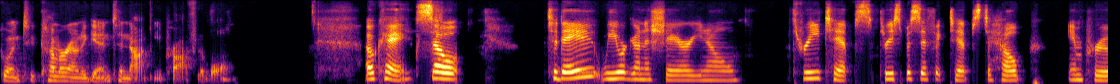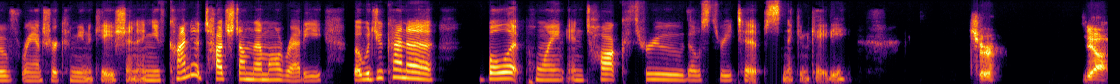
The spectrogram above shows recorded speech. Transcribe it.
going to come around again to not be profitable. Okay so today we were going to share you know three tips three specific tips to help improve rancher communication and you've kind of touched on them already but would you kind of bullet point and talk through those three tips nick and katie Sure. Yeah.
